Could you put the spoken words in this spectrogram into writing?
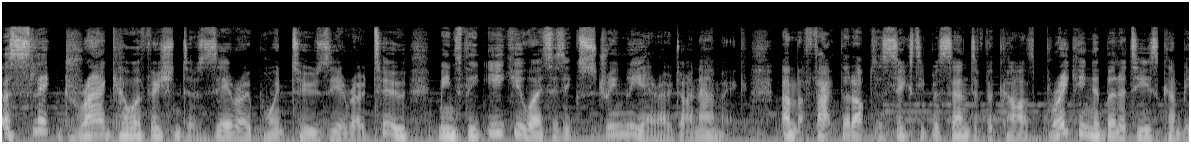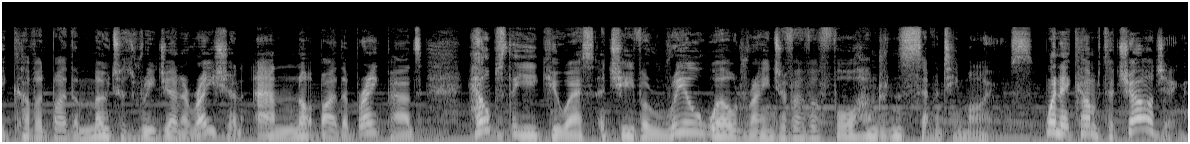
A slick drag coefficient of 0.202 means the EQS is extremely aerodynamic, and the fact that up to 60% of the car's braking abilities can be covered by the motor's regeneration and not by the brake pads helps the EQS achieve a real-world range of over 470 miles. When it comes to charging,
